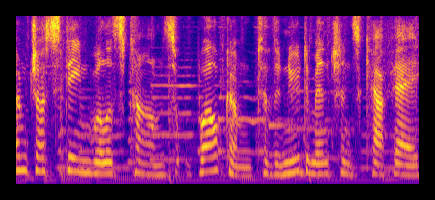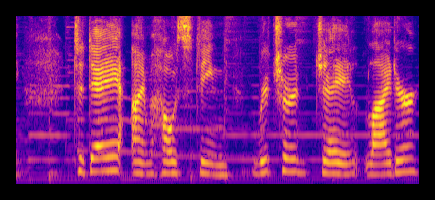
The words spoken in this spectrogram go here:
I'm Justine Willis Toms. Welcome to the New Dimensions Cafe. Today I'm hosting Richard J. Leider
